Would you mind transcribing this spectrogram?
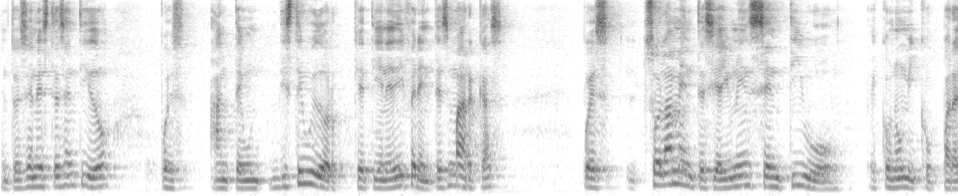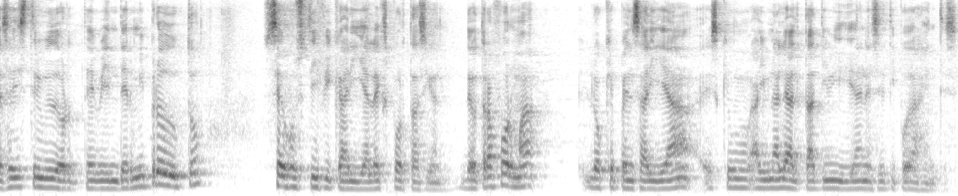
Entonces, en este sentido, pues ante un distribuidor que tiene diferentes marcas, pues solamente si hay un incentivo económico para ese distribuidor de vender mi producto, se justificaría la exportación. De otra forma, lo que pensaría es que hay una lealtad dividida en ese tipo de agentes.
